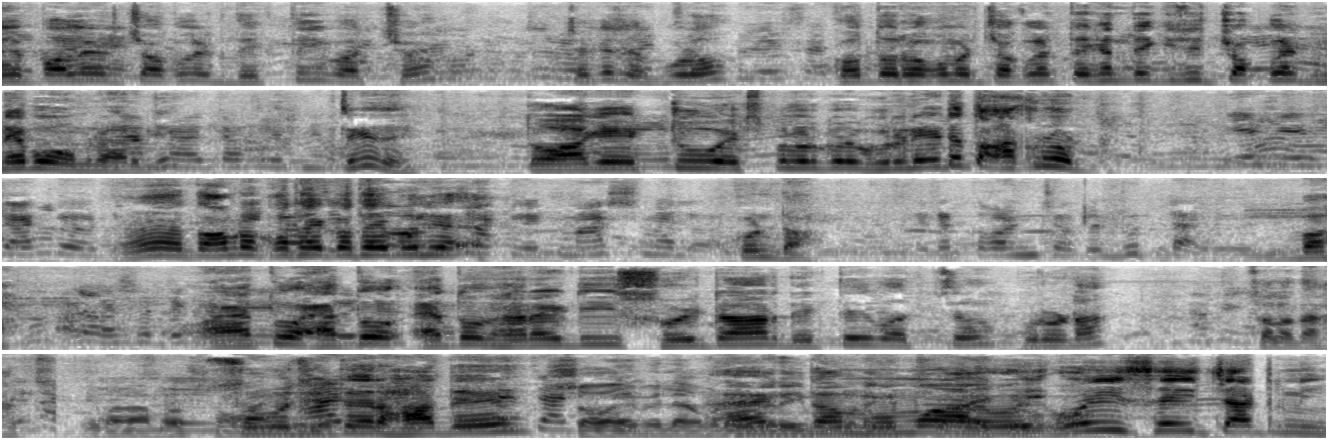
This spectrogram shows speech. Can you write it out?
নেপালের চকলেট দেখতেই পাচ্ছ। ঠিক আছে পুরো কত রকমের চকলেট তো এখান থেকে কিছু চকলেট নেব আমরা আর কি। ঠিক আছে? তো আগে একটু এক্সপ্লোর করে ঘুরে নিই এটা তো আখরোট। হ্যাঁ তো আমরা কথায় কথায় বলি কোনটা? বাহ। এত এত এত ভ্যারাইটি সোয়েটার দেখতেই পাচ্ছ পুরোটা। চলো দেখাচ্ছি। এবার শুভজিতের হাতে সবাই মিলে আমরা একদম মোমো আর ওই ওই সেই চাটনি।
